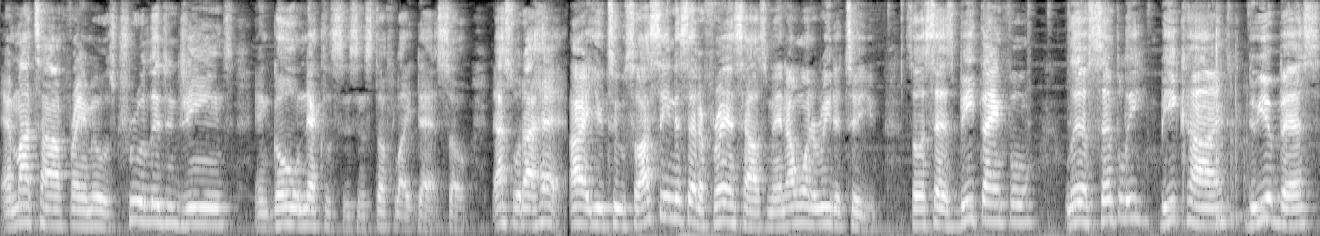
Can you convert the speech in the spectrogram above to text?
At my time frame, it was True Religion jeans and gold necklaces and stuff like that. So that's what I had. All right, YouTube. So I seen this at a friend's house, man. I want to read it to you. So it says, be thankful, live simply, be kind, do your best,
